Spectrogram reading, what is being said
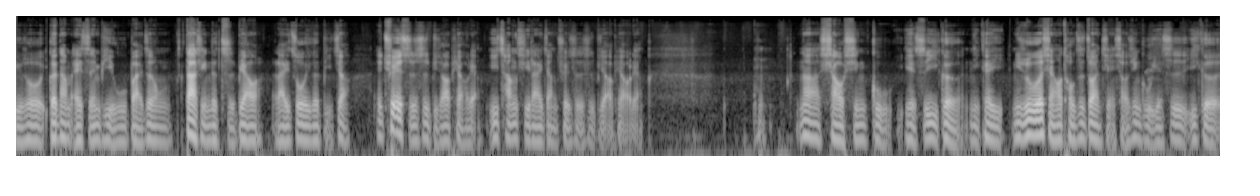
比如说跟他们 S M P 五百这种大型的指标来做一个比较，也确实是比较漂亮。以长期来讲，确实是比较漂亮。那小型股也是一个，你可以，你如果想要投资赚钱，小型股也是一个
